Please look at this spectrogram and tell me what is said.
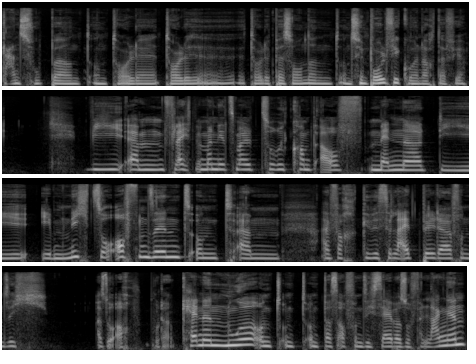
ganz super und, und tolle, tolle, tolle Personen und, und Symbolfiguren auch dafür. Wie ähm, vielleicht, wenn man jetzt mal zurückkommt auf Männer, die eben nicht so offen sind und ähm, einfach gewisse Leitbilder von sich also auch oder kennen nur und, und, und das auch von sich selber so verlangen,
